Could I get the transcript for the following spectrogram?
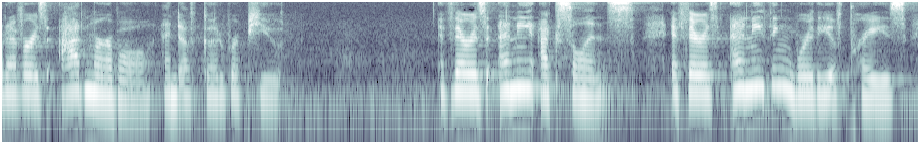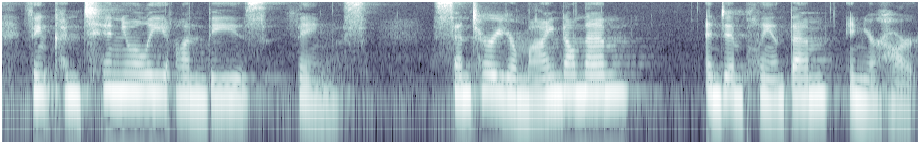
whatever is admirable and of good repute if there is any excellence, if there is anything worthy of praise, think continually on these things. Center your mind on them and implant them in your heart.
